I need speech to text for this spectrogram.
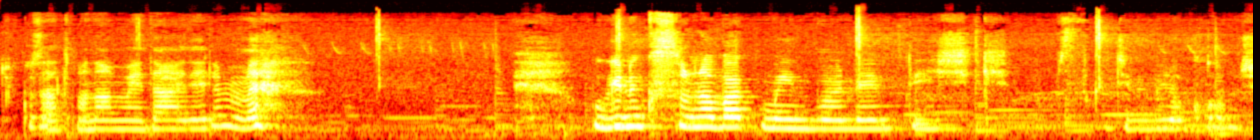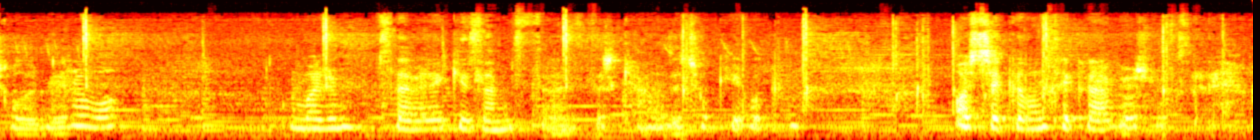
Çok uzatmadan veda edelim mi? Bugünün kusuruna bakmayın böyle değişik, sıkıcı bir vlog olmuş olabilir ama umarım severek izlemişsinizdir. Kendinize çok iyi bakın. Hoşçakalın. Tekrar görüşmek üzere.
